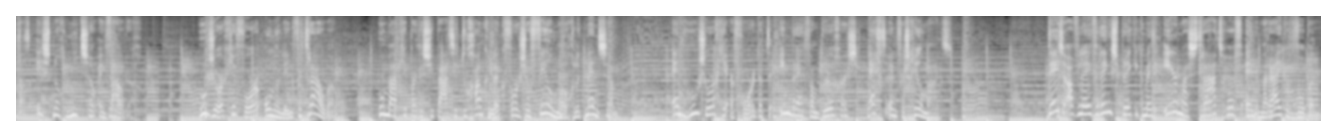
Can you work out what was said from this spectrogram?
dat is nog niet zo eenvoudig. Hoe zorg je voor onderling vertrouwen? Hoe maak je participatie toegankelijk voor zoveel mogelijk mensen? En hoe zorg je ervoor dat de inbreng van burgers echt een verschil maakt? Deze aflevering spreek ik met Irma Straathof en Marijke Wobben.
